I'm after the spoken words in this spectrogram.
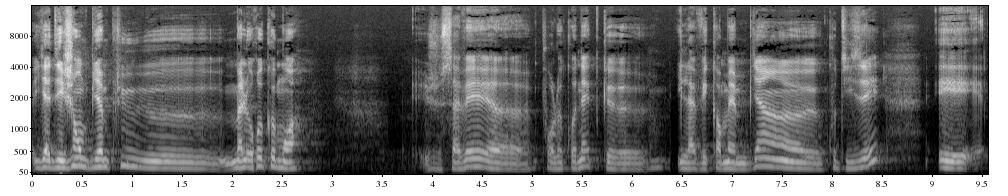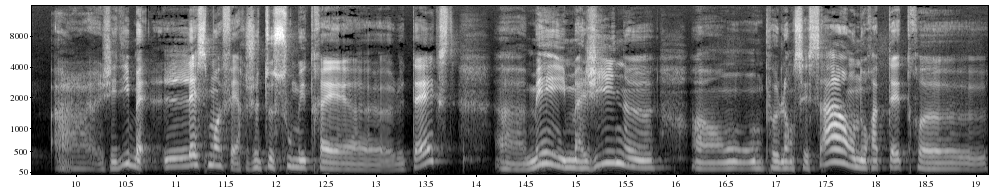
il y a des gens bien plus euh, malheureux que moi. Je savais, euh, pour le connaître, qu'il avait quand même bien cotisé. Et j'ai dit ben, laisse-moi faire. Je te soumettrai le texte. mais imagine, on, peut lancer ça. On aura peut-être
